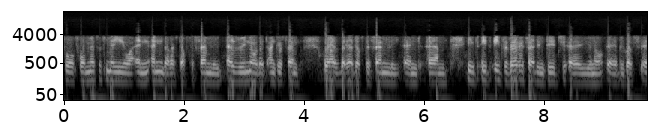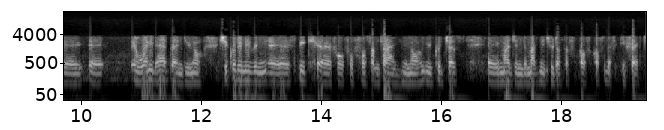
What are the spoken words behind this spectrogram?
for for Mrs. Meyiwa and and the rest of the family. As we know that Uncle Sam was the head of the family, and um, it, it it's very sad indeed. Uh, you know uh, because. Uh, uh, when it happened, you know, she couldn't even uh, speak uh, for, for for some time. You know, you could just uh, imagine the magnitude of the of, of the effect.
